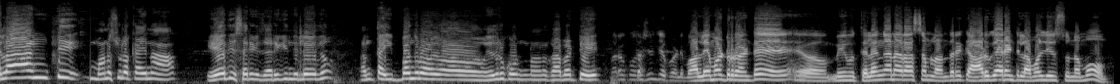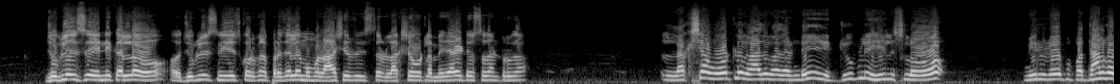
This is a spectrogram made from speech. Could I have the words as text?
ఎలాంటి మనుషులకైనా ఏది సరిగా జరిగింది లేదు అంత ఇబ్బందులు ఎదుర్కొంటున్నారు కాబట్టి మరొక విషయం చెప్పండి. వాళ్ళు ఏమంటారు అంటే మేము తెలంగాణ రాష్ట్రంలో అందరికీ ఆరు గ్యారెంటీలు అమలు చేస్తున్నాము. జూబ్లీస్ ఎన్నికల్లో జూబ్లీస్ నియోజకవర్గంలో ప్రజలే మమ్మల్ని ఆశీర్వదిస్తారు. లక్ష ఓట్ల మెజారిటీ వస్తుంది అంటారుగా లక్ష ఓట్లు కాదు కదండి జూబ్లీ హిల్స్లో మీరు రేపు పద్నాలుగో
